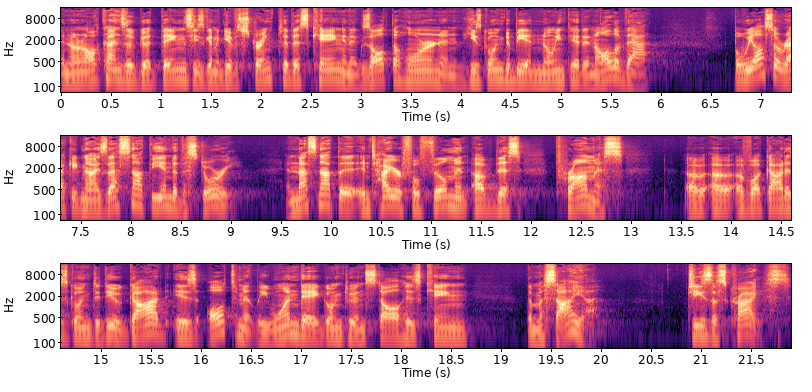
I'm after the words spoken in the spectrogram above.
and on all kinds of good things. He's going to give strength to this king and exalt the horn, and he's going to be anointed and all of that. But we also recognize that's not the end of the story. And that's not the entire fulfillment of this promise of, of, of, what God is going to do. God is ultimately one day going to install his king, the Messiah, Jesus Christ.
